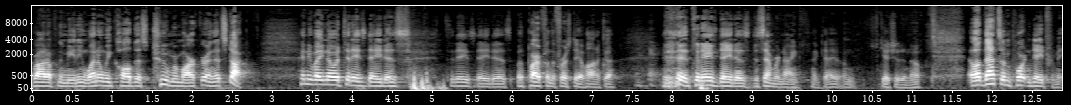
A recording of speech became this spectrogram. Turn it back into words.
brought up the meeting, why don't we call this tumor marker? And it stuck. Anybody know what today's date is? Today's date is, apart from the first day of Hanukkah, today's date is December 9th, okay, in case you didn't know. Well, that's an important date for me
